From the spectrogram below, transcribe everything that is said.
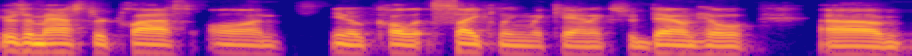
here's a master class on you know call it cycling mechanics or downhill um,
